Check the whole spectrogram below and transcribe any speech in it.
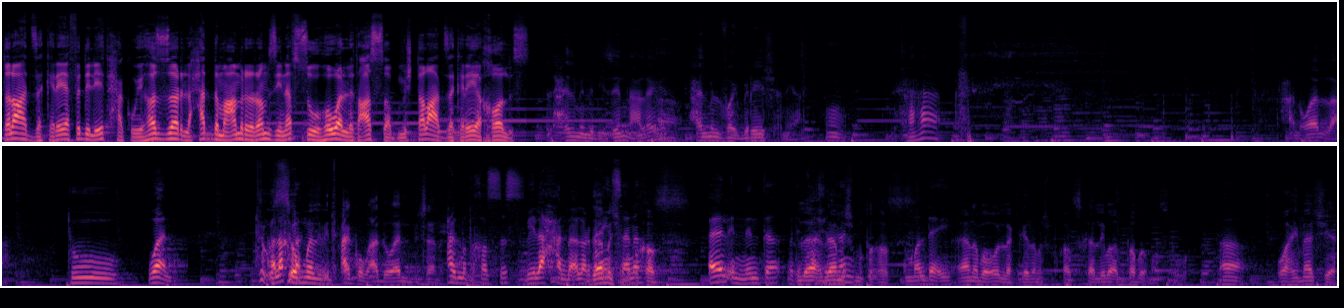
طلعت زكريا فضل يضحك ويهزر لحد ما عمرو رمزي نفسه هو اللي اتعصب مش طلعت زكريا خالص. الحلم اللي بيزن عليا حلم ال vibration يعني. ها هنولع. 2 1 بس هم اللي بيضحكوا بعد وان مش أنا. واحد متخصص بيلحن بقاله ده 40 مش سنة؟ متخصص. قال إن أنت ما لا ده مش. متخصص. أمال ده إيه؟ أنا بقول لك كده مش متخصص. خلي بقى الطبق مسطور آه. وهي ماشية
